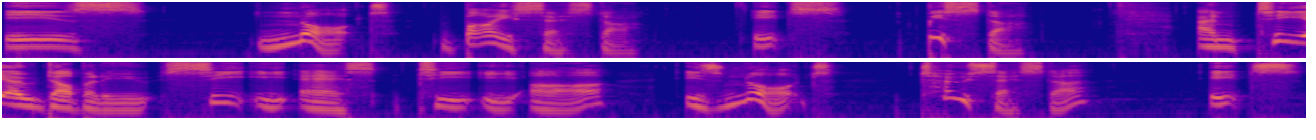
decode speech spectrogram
is not Bicester, it's Bicester. And T O W C E S T E R is not Towcester, it's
